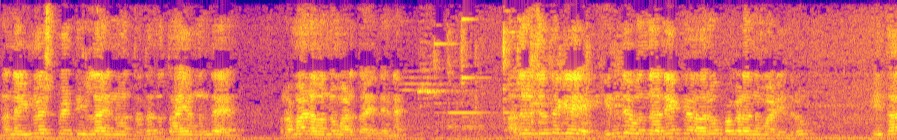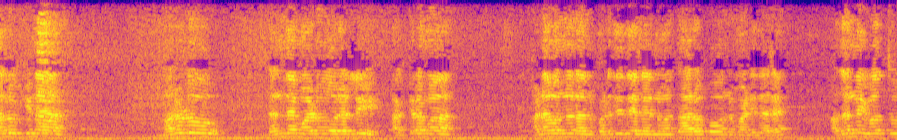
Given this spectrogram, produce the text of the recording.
ನನ್ನ ಇನ್ವೆಸ್ಟ್ಮೆಂಟ್ ಇಲ್ಲ ಎನ್ನುವಂಥದ್ದನ್ನು ತಾಯಿಯ ಮುಂದೆ ಪ್ರಮಾಣವನ್ನು ಮಾಡ್ತಾ ಇದ್ದೇನೆ. ಅದರ ಜೊತೆಗೆ ಹಿಂದೆ ಒಂದು ಅನೇಕ ಆರೋಪಗಳನ್ನು ಮಾಡಿದ್ರು. ಈ ತಾಲೂಕಿನ ಮರಳು ದಂಧೆ ಮಾಡುವವರಲ್ಲಿ ಅಕ್ರಮ ಹಣವನ್ನು ನಾನು ಪಡೆದಿದ್ದೇನೆ ಎನ್ನುವಂತ ಆರೋಪವನ್ನು ಮಾಡಿದ್ದಾರೆ. ಅದನ್ನು ಇವತ್ತು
